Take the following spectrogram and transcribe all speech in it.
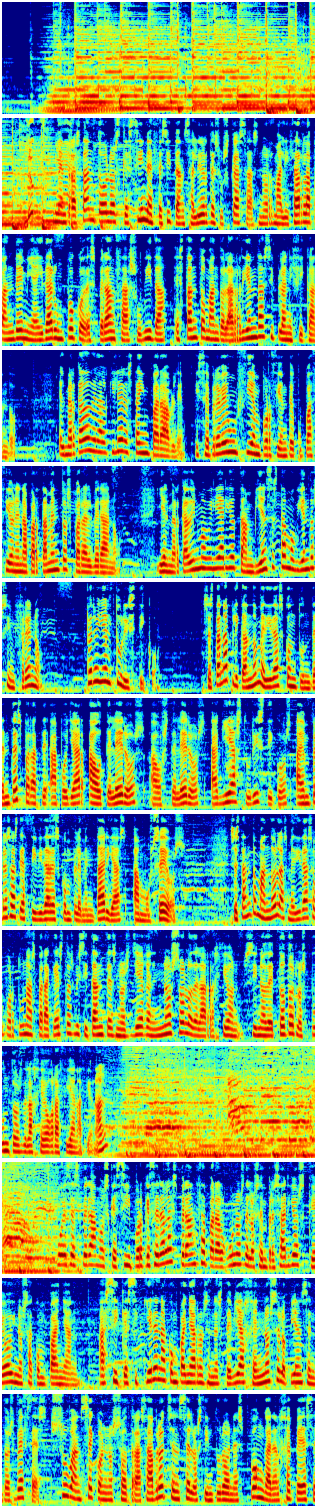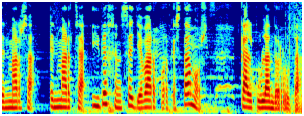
Mientras tanto, los que sí necesitan salir de sus casas, normalizar la pandemia y dar un poco de esperanza a su vida, están tomando las riendas y planificando. El mercado del alquiler está imparable y se prevé un 100% de ocupación en apartamentos para el verano. Y el mercado inmobiliario también se está moviendo sin freno. Pero ¿y el turístico? Se están aplicando medidas contundentes para apoyar a hoteleros, a hosteleros, a guías turísticos, a empresas de actividades complementarias, a museos. Se están tomando las medidas oportunas para que estos visitantes nos lleguen no solo de la región, sino de todos los puntos de la geografía nacional. Pues esperamos que sí, porque será la esperanza para algunos de los empresarios que hoy nos acompañan. Así que si quieren acompañarnos en este viaje, no se lo piensen dos veces. Súbanse con nosotras, abróchense los cinturones, pongan el GPS en marcha, en marcha y déjense llevar porque estamos calculando ruta.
